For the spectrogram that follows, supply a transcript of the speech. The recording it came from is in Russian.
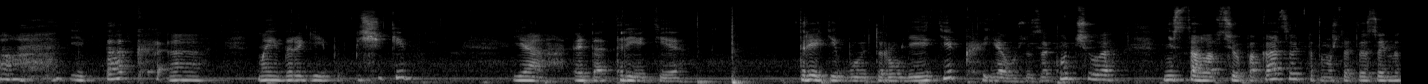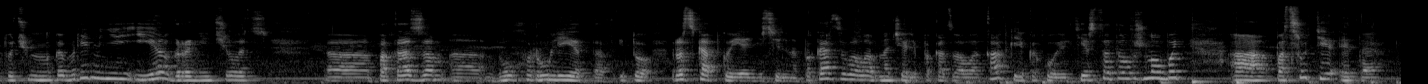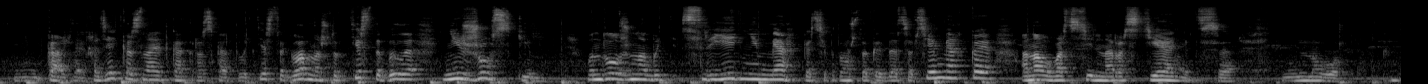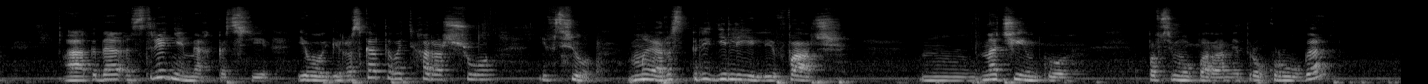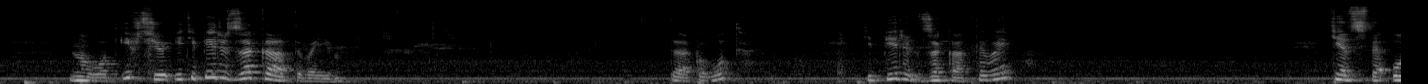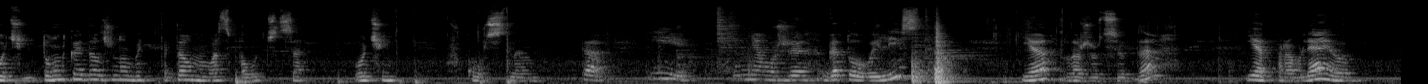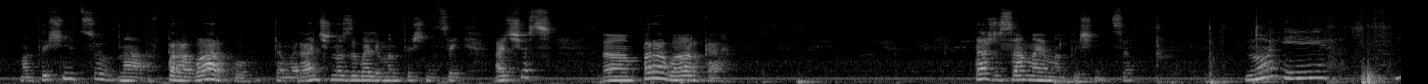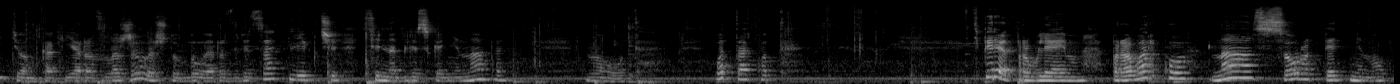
А, Итак, э, мои дорогие подписчики, я это третье, третий будет рулетик, я уже закончила, не стала все показывать, потому что это займет очень много времени, и я ограничилась э, показом э, двух рулетов. И то раскатку я не сильно показывала, вначале показала как и какое тесто должно быть, а по сути это каждая хозяйка знает, как раскатывать тесто. Главное, чтобы тесто было не жестким. Он должен быть средней мягкости, потому что когда совсем мягкая, она у вас сильно растянется. Ну вот. А когда средней мягкости, его и раскатывать хорошо, и все. Мы распределили фарш, начинку по всему параметру круга. Ну вот, и все. И теперь закатываем. Так, вот. Теперь закатываем. Тесто очень тонкое должно быть, тогда он у вас получится очень вкусным. Так, и у меня уже готовый лист. Я ложу сюда и отправляю мантышницу на, в пароварку. Это мы раньше называли мантышницей, а сейчас э, пароварка. Та же самая мантышница. Ну и видите, он как я разложила, чтобы было разрезать легче. Сильно близко не надо. Ну вот. Вот так вот. Теперь отправляем пароварку на 45 минут.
